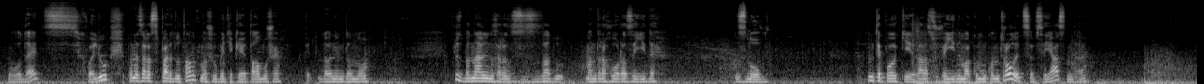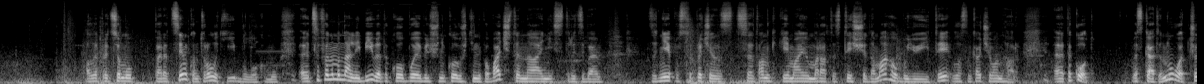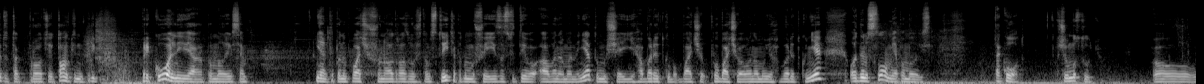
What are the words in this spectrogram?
Молодець, хвалю. Мене зараз спереду танк може бути, який я там уже давним-давно. Плюс банально зараз ззаду Мандрагора заїде. Знов. Ну, типу, окей, зараз вже її нема кому контролити, це все ясно, так? Да? Але при цьому перед цим контролить її було кому. Е, Це феноменальний бій, ви такого бою більше ніколи в житті не побачите на mx 30 b З однієї простої причини, це танк, який має вмирати з 1000 дамага в бою і йти, власне кажучи, в ангар. Е, Так от, ви скажете, ну от, що ти так про цей танк, він при... прикольний, я помилився. Я типу не побачив, що вона одразу вже там стоїть, а тому що я її засвітив, а вона мене ні, тому що я її габаритку побачив, побачив, а вона мою габаритку ні. Одним словом, я помилився. Так от, в чому суть? О,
